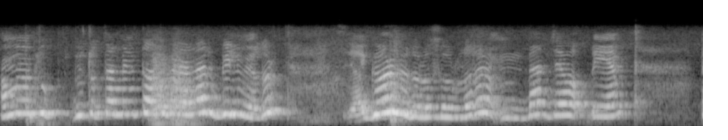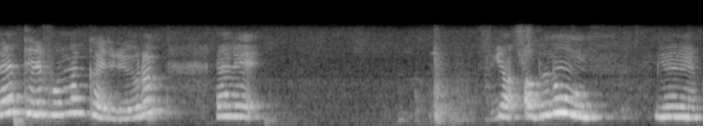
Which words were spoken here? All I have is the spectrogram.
Ama YouTube, YouTube'dan beni takip edenler bilmiyordur. Ya, görmüyordur o soruları. Ben cevaplayayım. Ben telefondan kaydediyorum. Yani ya abone olun. Yani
